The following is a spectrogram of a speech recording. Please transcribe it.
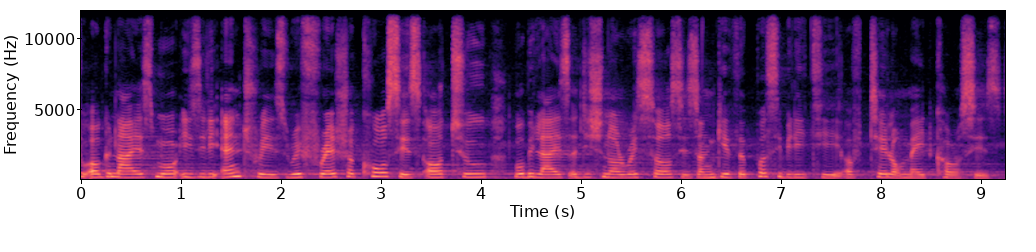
to organize more easily entries, refresh courses, or to mobilize additional resources and give the possibility of tailor-made courses.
